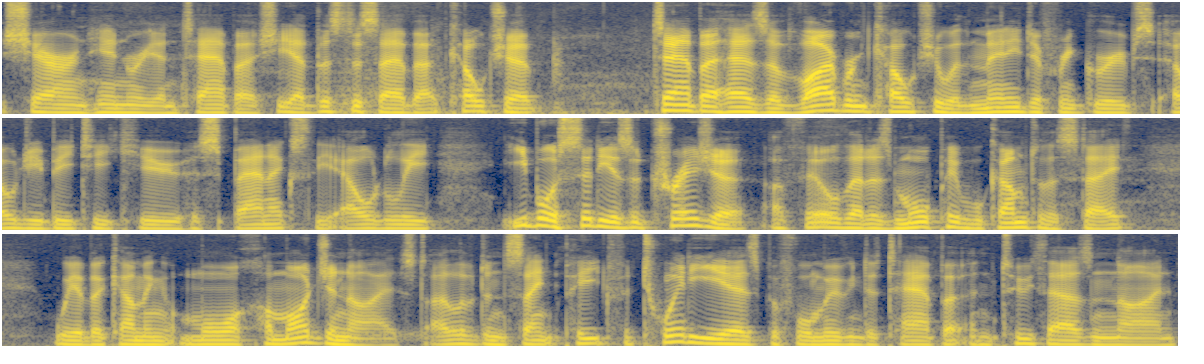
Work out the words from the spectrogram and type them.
Sharon Henry in Tampa. She had this to say about culture. Tampa has a vibrant culture with many different groups LGBTQ, Hispanics, the elderly. Ybor City is a treasure. I feel that as more people come to the state, we are becoming more homogenized. I lived in St. Pete for 20 years before moving to Tampa in 2009,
